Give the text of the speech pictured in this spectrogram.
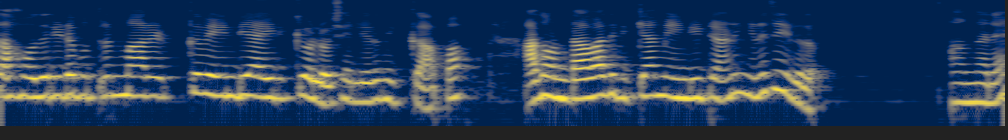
സഹോദരിയുടെ പുത്രന്മാർക്ക് വേണ്ടിയായിരിക്കുമല്ലോ ശല്യർ നിൽക്കുക. അപ്പം അതുണ്ടാവാതിരിക്കാൻ വേണ്ടിയിട്ടാണ് ഇങ്ങനെ ചെയ്തത്. അങ്ങനെ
